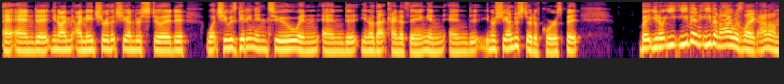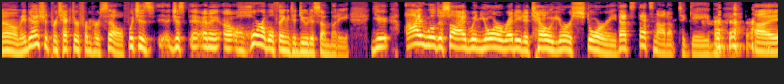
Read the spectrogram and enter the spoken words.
And uh, you know, I, I made sure that she understood what she was getting into, and and uh, you know that kind of thing, and and you know, she understood, of course, but but you know even even i was like i don't know maybe i should protect her from herself which is uh, just a, a, horrible thing to do to somebody. You i will decide when you're ready to tell your story. That's that's not up to gabe. Uh,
